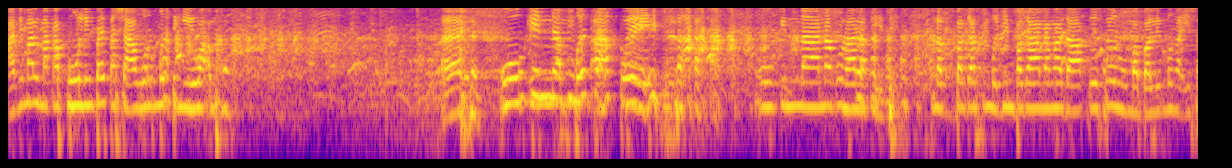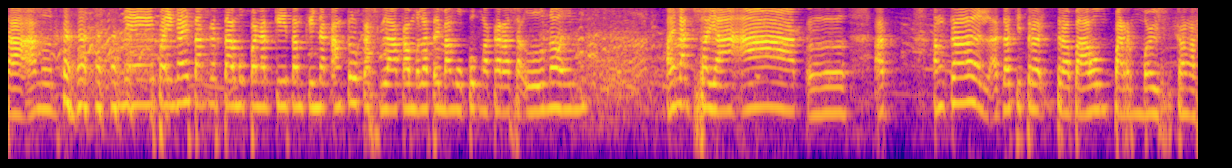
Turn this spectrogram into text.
Animal, makapuling pa ita shower mo, tingiwa mo. Eh, ukin na mo ako eh. ukin na na ko na nakita. Nagbagas mo din baga na nga dako so mabali mo nga isaangon. Ne, paingay takas ta mo pa nakitang kinyak angkol kasla ka mo latay mangukok nga kara sa unon. Ay nagsayaat. eh, at angkal, at dati tra- trabahong farmers ka nga.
